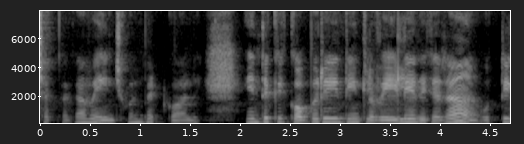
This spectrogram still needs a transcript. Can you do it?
చక్కగా వేయించుకొని పెట్టుకోవాలి. ఇంతకీ కొబ్బరి దీంట్లో వేయలేదు కదా ఉత్తి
